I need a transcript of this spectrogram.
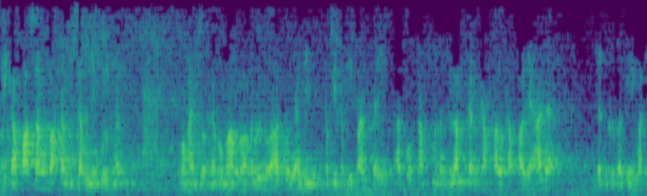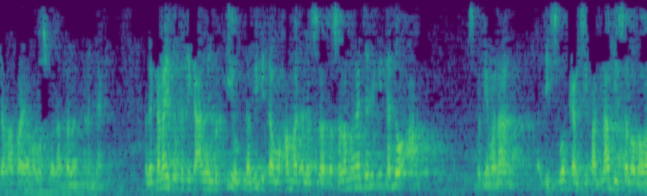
ketika pasang bahkan bisa menimbulkan menghancurkan rumah-rumah penduduk atau yang di tepi-tepi pantai atau menenggelamkan kapal-kapal yang ada dan berbagai macam apa yang Allah Subhanahu wa taala kehendaki. Oleh karena itu ketika angin bertiup, Nabi kita Muhammad SAW mengajari kita doa. Sebagaimana disebutkan sifat Nabi SAW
